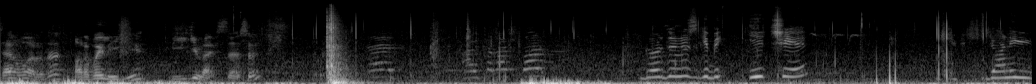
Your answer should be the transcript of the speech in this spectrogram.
Sen o arada arabayla ilgili bilgi ver istersen. Evet. Arkadaşlar gördüğünüz gibi içi yani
